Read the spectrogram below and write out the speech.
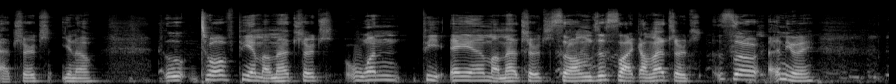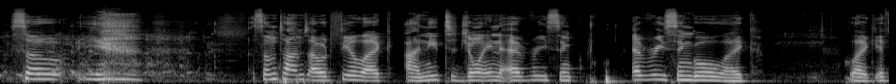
at church. You know, 12 p.m. I'm at church. 1 p- a.m. I'm at church. So I'm just like I'm at church. So anyway, so yeah. Sometimes I would feel like I need to join every sing- every single like like if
